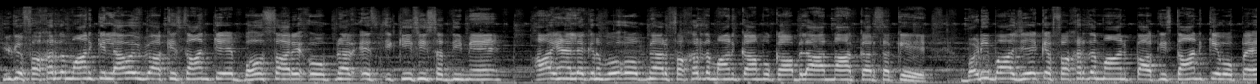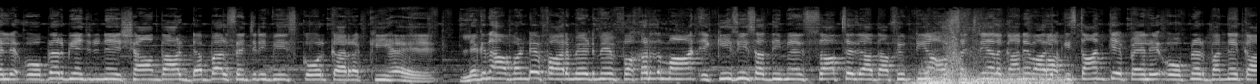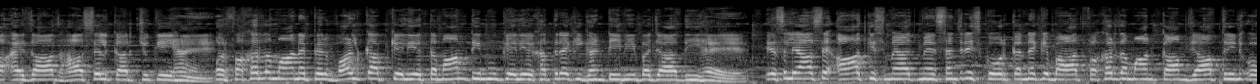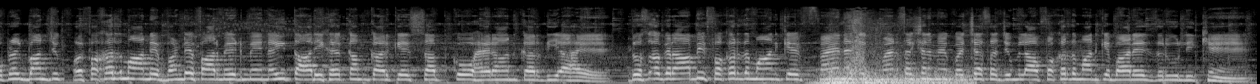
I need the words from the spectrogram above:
क्योंकि फ़खर जमान के अलावा भी पाकिस्तान के बहुत सारे ओपनर इस इक्कीसवीं सदी में आए हैं, लेकिन वो ओपनर फ़खर जमान का मुकाबला ना कर सके। बड़ी बात यह कि फ़खर जमान पाकिस्तान के वो पहले ओपनर भी हैं जिन्होंने शानदार डबल सेंचुरी भी स्कोर कर रखी है। लेकिन अब वनडे फॉर्मेट में फ़खर जमान इक्कीसवीं सदी में सबसे ज़्यादा फिफ्टियाँ और सेंचुरियाँ लगाने वाले पाकिस्तान के पहले ओपनर बनने का एजाज हासिल कर चुके हैं। और फ़खर जमान ने फिर वर्ल्ड कप के लिए तमाम टीमों के लिए खतरे की घंटी भी बजा दी है। इस लिहाज से आज किस मैच में सेंचुरी स्कोर करने के बाद फ़खर जमान कामयाब तरीन ओपनर बन चुके और फ़खर जमान ने वनडे फॉर्मेट में नई तारीख कम करके सबको हैरान कर दिया है। दोस्तों, अगर आप भी फ़खर जमान के फ़ैन है तो कमेंट सेक्शन में कोई अच्छा सा जुमला फ़खरदमान के बारे ज़रूर लिखें।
